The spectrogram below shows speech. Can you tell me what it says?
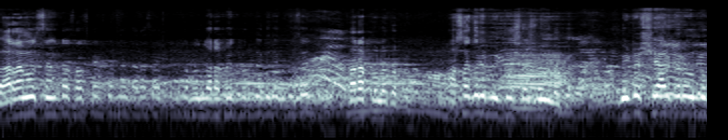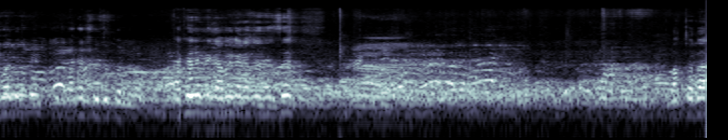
যারা আমার করবেন যারা তারা ফলো করবেন। আশা করি ভিডিও শেষ হয়ে যাবে ভিডিও শেয়ার করে অন্য দেখার সুযোগ করে এখানে একটা গাভি দেখা যাচ্ছে। বাচ্চাটা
